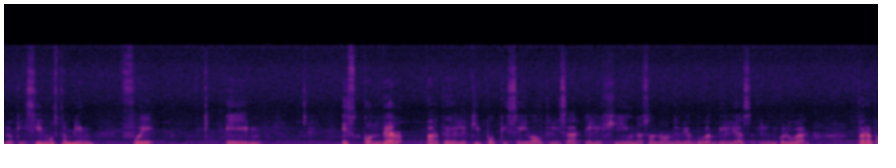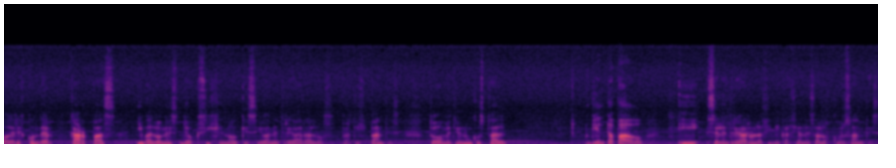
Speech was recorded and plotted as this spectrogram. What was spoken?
lo que hicimos también fue eh, esconder parte del equipo que se iba a utilizar. Elegí una zona donde había bugambilias, el único lugar, para poder esconder carpas y balones de oxígeno que se iban a entregar a los participantes. Todo metido en un costal bien tapado y se le entregaron las indicaciones a los cursantes.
